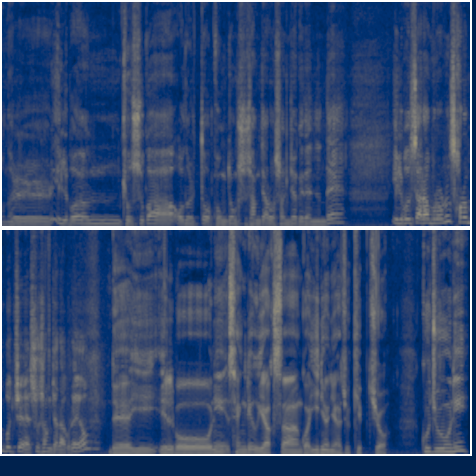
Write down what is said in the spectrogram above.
오늘 일본 교수가 오늘 또 공동 수상자로 선정이 됐는데 일본 사람으로는 서른 번째 수상자라 그래요? 네, 이 일본이 생리의학상과 인연이 아주 깊죠. 꾸준히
